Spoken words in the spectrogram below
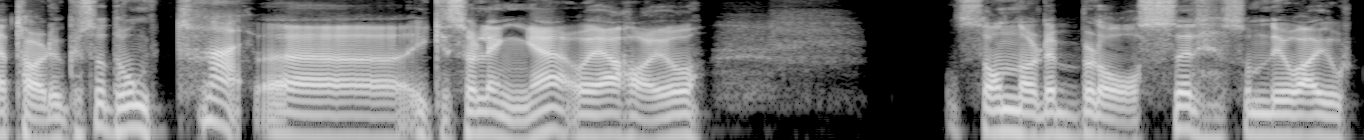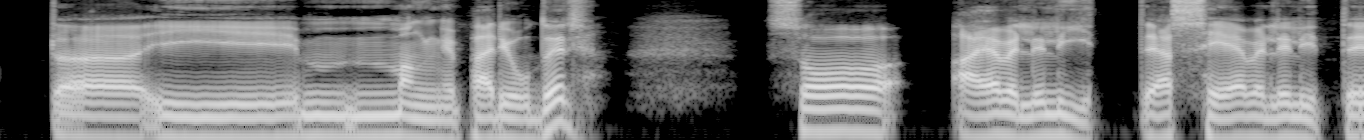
Jeg tar det jo ikke så tungt. Nei. Uh, ikke så lenge, og jeg har jo Sånn når det blåser, som det jo har gjort eh, i mange perioder, så er jeg veldig lite Jeg ser veldig lite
